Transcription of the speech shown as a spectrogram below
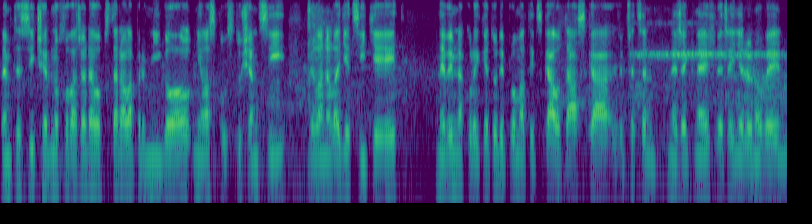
vemte si, Černochova řada obstarala první gol, měla spoustu šancí, byla na ledě cítit, nevím, nakolik je to diplomatická otázka, že přece neřekneš veřejně do novin,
